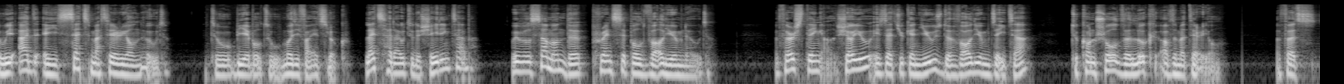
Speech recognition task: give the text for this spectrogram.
So we add a set material node to be able to modify its look. Let's head out to the shading tab. We will summon the principled volume node. The first thing I'll show you is that you can use the volume data to control the look of the material. First,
